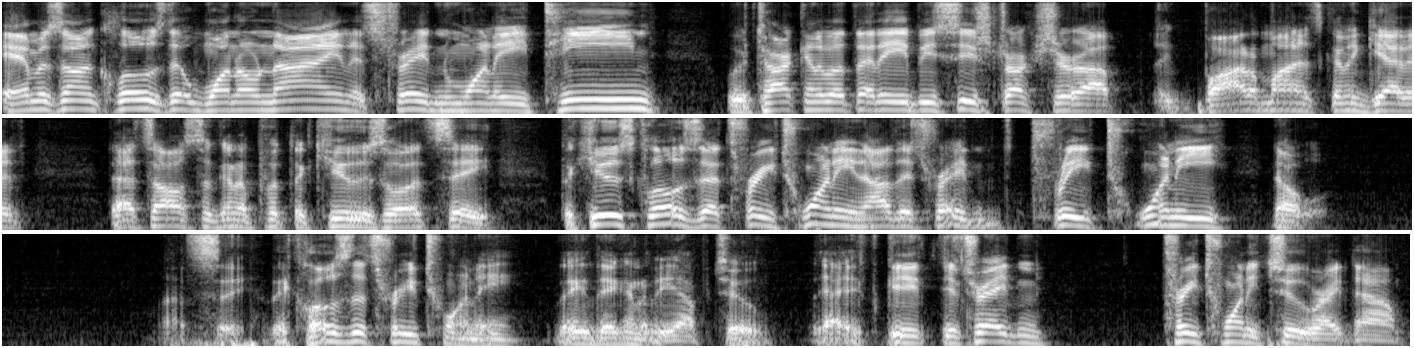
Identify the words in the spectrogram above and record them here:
Amazon closed at 109. It's trading 118. We were talking about that ABC structure up. The bottom line, it's going to get it. That's also going to put the Qs. Well, let's see. The Qs closed at 320. Now they're trading 320. No, Let's see. They closed at 320. They, they're going to be up too. Yeah, you're trading 322 right now.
